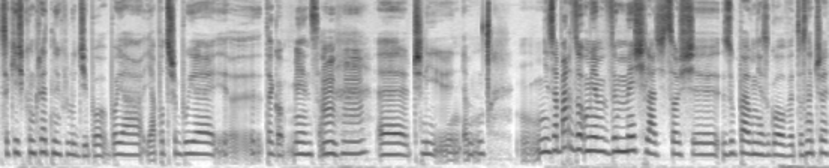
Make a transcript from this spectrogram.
z jakichś konkretnych ludzi, bo, bo ja, ja potrzebuję e, tego mięsa. Mm -hmm. e, czyli nie za bardzo umiem wymyślać coś e, zupełnie z głowy. To znaczy,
